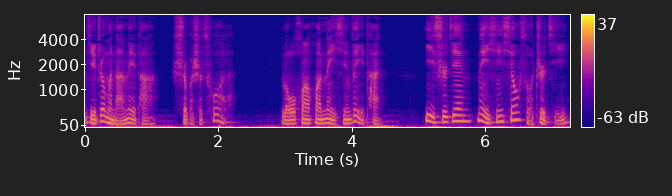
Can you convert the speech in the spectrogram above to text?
己这么难为他，是不是错了？楼欢欢内心喟叹，一时间内心萧索至极，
